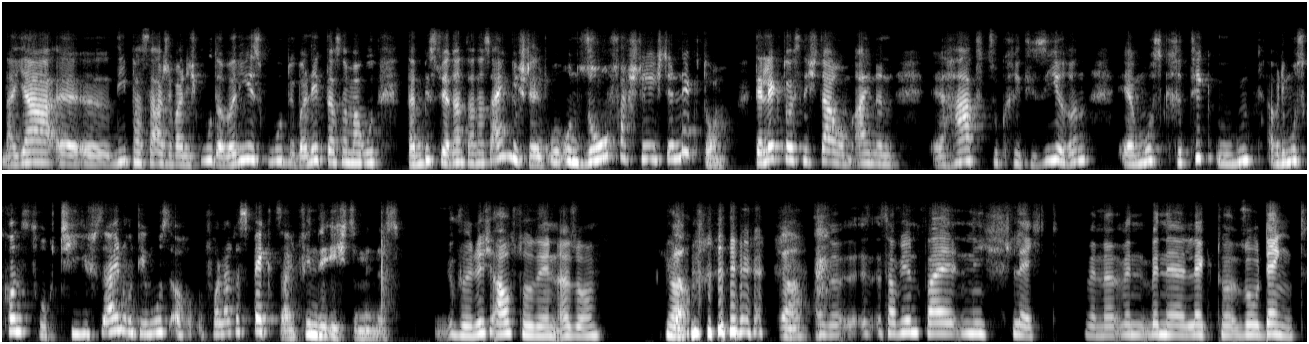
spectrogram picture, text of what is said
naja, äh, äh, die Passage war nicht gut, aber die ist gut, überleg das nochmal gut, dann bist du ja ganz anders eingestellt. Und, und so verstehe ich den Lektor. Der Lektor ist nicht da, um einen hart zu kritisieren. Er muss Kritik üben, aber die muss konstruktiv sein und die muss auch voller Respekt sein, finde ich zumindest. Würde ich auch so sehen. Also, ja. ja. ja. Also, es ist auf jeden Fall nicht schlecht, wenn der, wenn, wenn der Lektor so denkt.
